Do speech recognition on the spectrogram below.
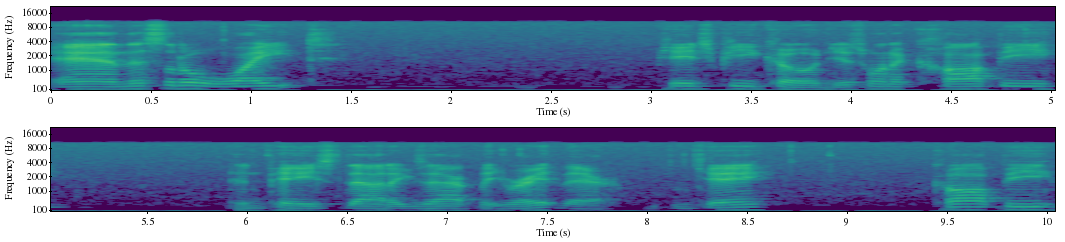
and this little white PHP code you just want to copy and paste that exactly right there. Okay, copy,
